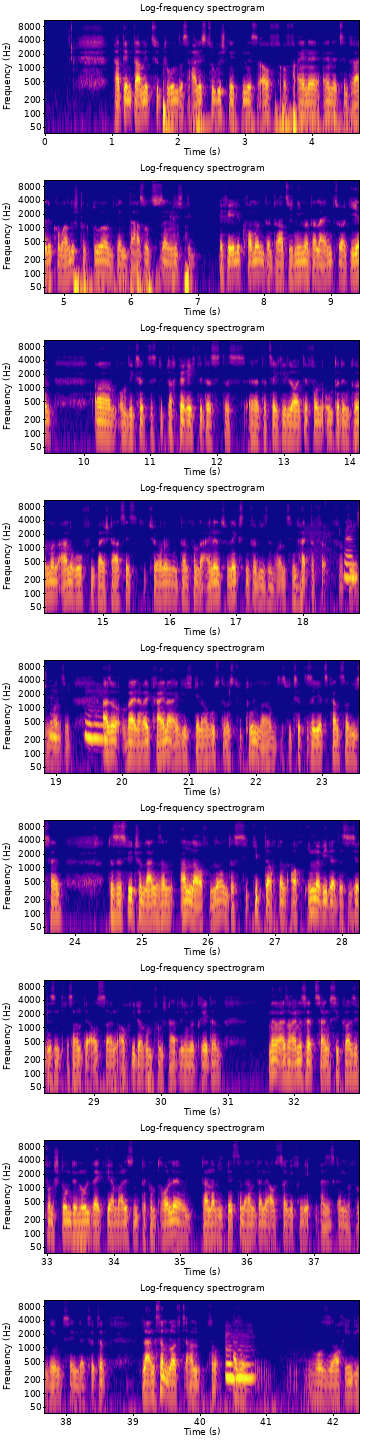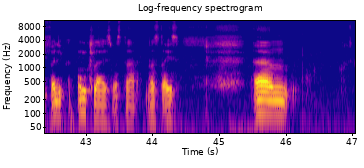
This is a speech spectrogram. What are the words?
hat eben damit zu tun, dass alles zugeschnitten ist auf, auf eine, eine zentrale Kommandostruktur und wenn da sozusagen nicht die Befehle kommen, dann traut sich niemand allein zu agieren. Ähm, und wie gesagt, es gibt auch Berichte, dass, dass äh, tatsächlich Leute von unter den Trümmern anrufen bei Staatsinstitutionen und dann von der einen zum nächsten verwiesen worden sind, weiter ver verwiesen worden sind. Mhm. Also, weil, weil keiner eigentlich genau wusste, was zu tun war. Und das, wie gesagt, also jetzt kann es natürlich sein, dass es wird schon langsam anlaufen. Ne? Und das gibt auch dann auch immer wieder, das ist ja das interessante Aussagen, auch wiederum von staatlichen Vertretern. Ne? Also einerseits sagen sie quasi von Stunde null weg, wir haben alles unter Kontrolle. Und dann habe ich gestern Abend eine Aussage von, ich weiß jetzt gar nicht mehr von wem gesehen, der gesagt hat, langsam läuft's an. So. Mhm. Also wo es auch irgendwie völlig unklar ist, was da, was da ist. Ähm,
